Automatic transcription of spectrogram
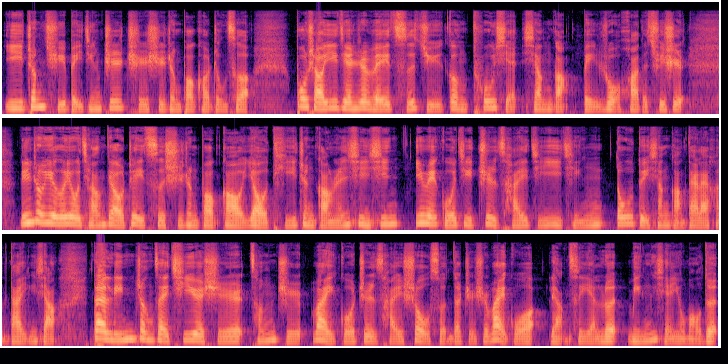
以争取北京支持施政报告政策。不少意见认为，此举更凸显香港被弱化的趋势。林郑月娥又强调，这次施政报告要提振港人信心，因为国际制裁及疫情都对香香港带来很大影响。但林郑在七月时曾指，外国制裁受损的只是外国，两次言论明显有矛盾。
